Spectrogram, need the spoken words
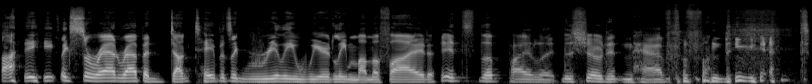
body. It's like saran wrap and duct tape. It's like really weirdly mummified. It's the pilot. The show didn't have the funding yet.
